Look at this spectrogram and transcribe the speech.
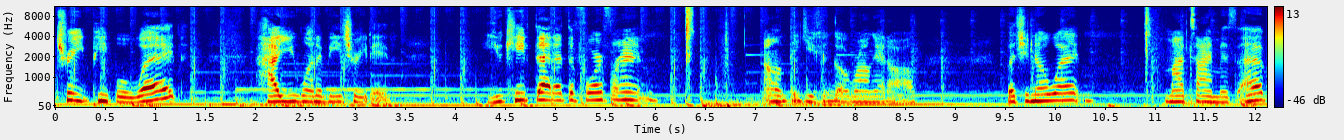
Treat people what? How you want to be treated you keep that at the forefront, I don't think you can go wrong at all. But you know what? My time is up.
